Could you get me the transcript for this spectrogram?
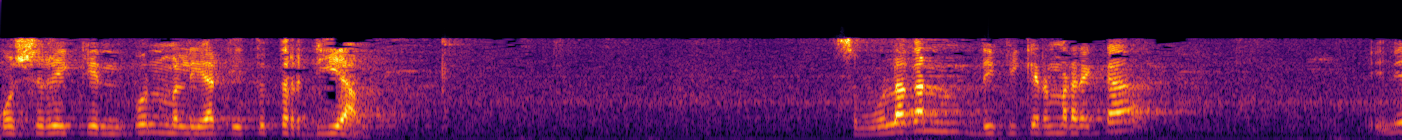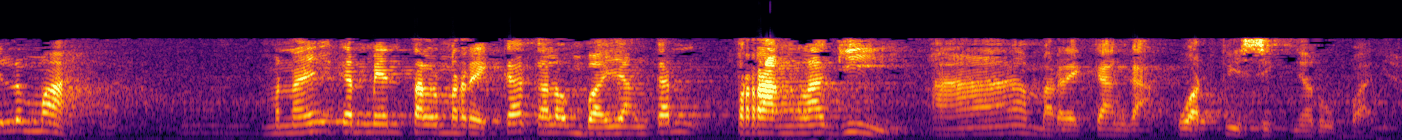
musyrikin pun melihat itu terdiam. Semula kan dipikir mereka ini lemah. Menaikkan mental mereka kalau membayangkan perang lagi. Ah, mereka nggak kuat fisiknya rupanya.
